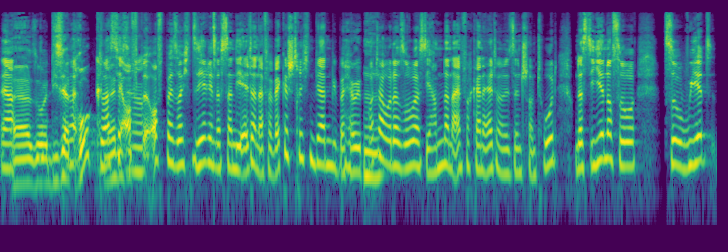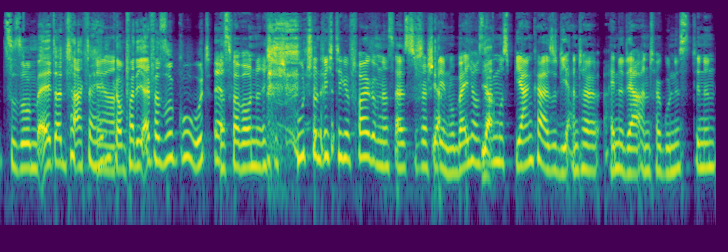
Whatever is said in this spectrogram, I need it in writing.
Ja. Äh, so dieser Du- Druck. Du hast ne, ja oft, oft bei solchen Serien, dass dann die Eltern einfach weggestrichen werden, wie bei Harry Potter oder sowas. Die haben dann einfach keine Eltern und die sind schon tot. Und dass die hier noch so, so weird zu so einem Elterntag dahin Ja. kommen, fand ich einfach so gut. Das war aber auch eine richtig gute und wichtige Folge, um das alles zu verstehen. Wobei ich auch Ja. sagen muss, Bianca, also die Anta eine der Antagonistinnen,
